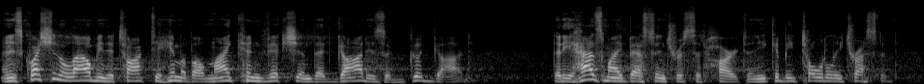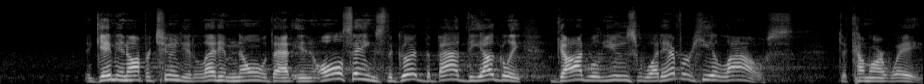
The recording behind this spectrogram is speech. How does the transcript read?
And his question allowed me to talk to him about my conviction that God is a good God, that he has my best interests at heart, and he can be totally trusted. It gave me an opportunity to let him know that in all things, the good, the bad, the ugly, God will use whatever he allows to come our way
